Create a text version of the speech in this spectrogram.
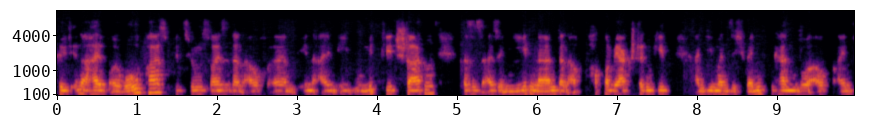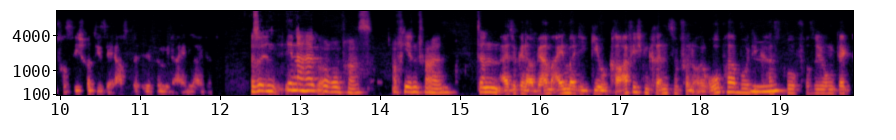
gilt innerhalb Europas, beziehungsweise dann auch ähm, in allen EU-Mitgliedstaaten, dass es also in jedem Land dann auch Partnerwerkstätten gibt, an die man sich wenden kann, wo auch ein Versicherer diese erste Hilfe mit einleitet. Also in, innerhalb Europas, auf jeden Fall. Dann also genau, wir haben einmal die geografischen Grenzen von Europa, wo die mhm. Kaskoversicherung deckt,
